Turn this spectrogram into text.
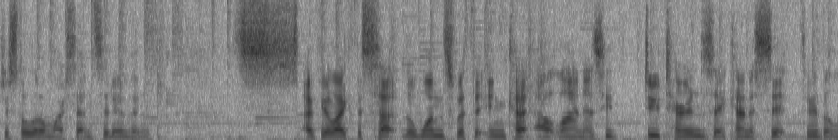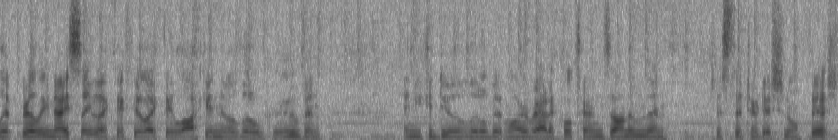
just a little more sensitive and I feel like the the ones with the in cut outline as you do turns they kind of sit through the lip really nicely like they feel like they lock into a little groove and and you could do a little bit more radical turns on them than just the traditional fish.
